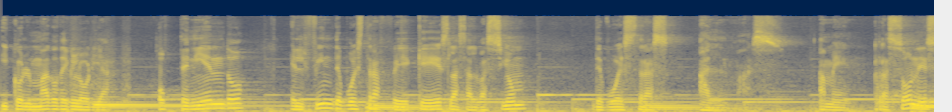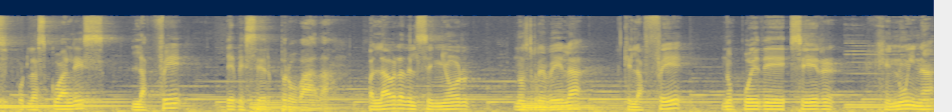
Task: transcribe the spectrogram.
y colmado de gloria, obteniendo el fin de vuestra fe, que es la salvación de vuestras almas. Amén. Razones por las cuales la fe debe ser probada. Palabra del Señor nos revela que la fe no puede ser genuina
